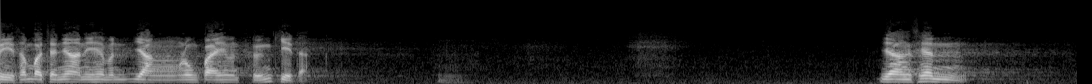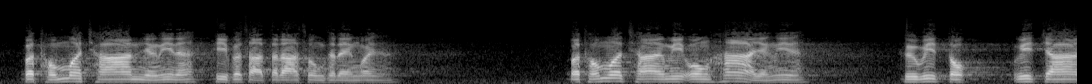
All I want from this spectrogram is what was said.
ติสัมปชัญญะนี่ให้มันยังลงไปให้มันถึงจิตอะ อย่างเช่นปฐมฌานอย่างนี้นะที่พระศาสดาทรงแสดงไว้นะปฐมฌานมีองค์ห้าอย่างนี้นะคือวิตก วิจาร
